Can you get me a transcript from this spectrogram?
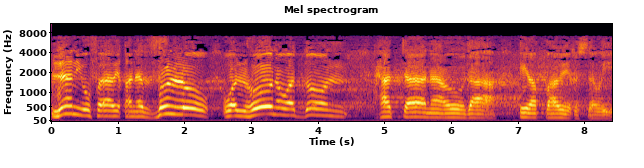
لن يفارقنا الذل والهون والدون حتى نعود إلى الطريق السوي.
